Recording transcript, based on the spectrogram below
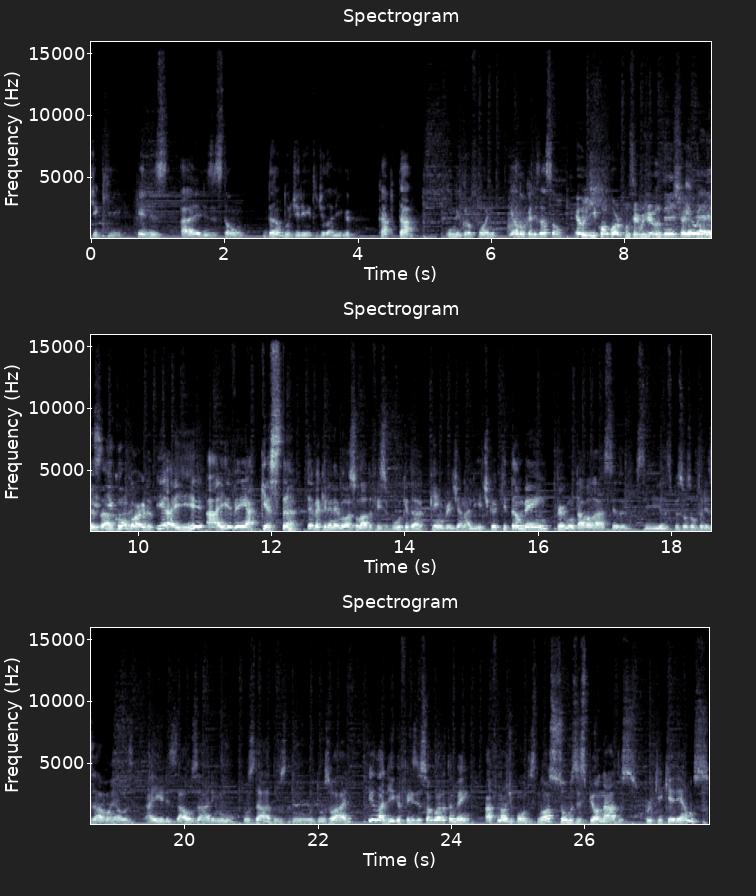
de que eles, ah, eles estão dando o direito de La Liga captar o microfone e a localização. eu li e concordo com o Servo Giroud. Deixa Eu é, li e concordo. E aí, aí vem a questão. Teve aquele negócio lá do Facebook, da Cambridge Analytica, que também perguntava lá se, se as pessoas autorizavam elas a eles a usarem o- os dados do, do usuário. E La Liga fez isso agora também. Afinal de contas, nós somos espionados porque queremos?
